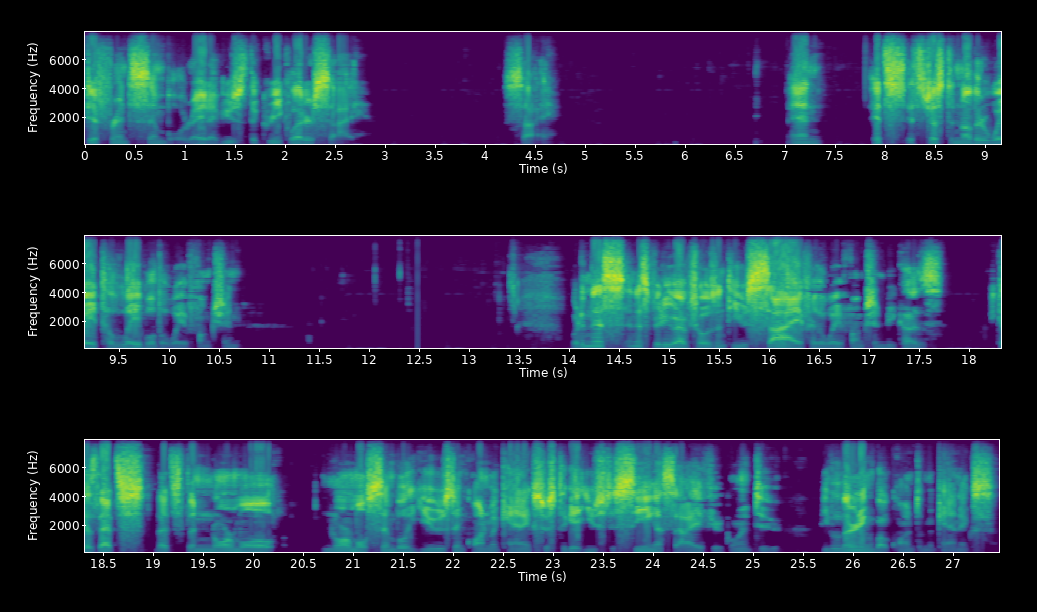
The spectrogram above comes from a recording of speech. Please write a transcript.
different symbol right? I've used the Greek letter psi. Psi. And it's it's just another way to label the wave function But in this in this video, I've chosen to use psi for the wave function because because that's that's the normal normal symbol used in quantum mechanics just to get used to seeing a psi if you're going to be learning about quantum mechanics.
